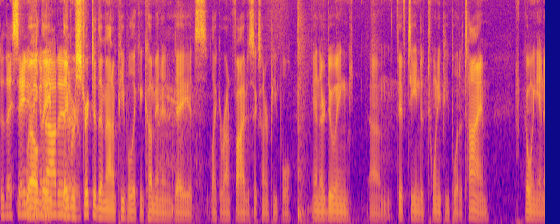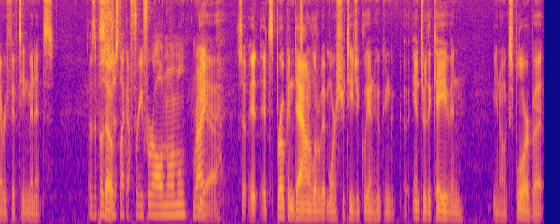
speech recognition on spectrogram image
Did they say anything Well, they about it? they've or- restricted the amount of people that can come in in a day. It's like around five to six hundred people, and they're doing um, fifteen to twenty people at a time, going in every fifteen minutes. As opposed so- to just like a free for all normal, right? Yeah. So it, it's broken down a little bit more strategically on who can uh, enter the cave and, you know, explore. But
